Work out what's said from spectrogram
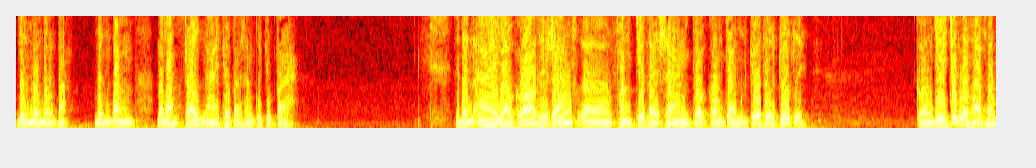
Đừng nên bận tâm. Bận tâm nó làm trở ngại cho tái sanh của chúng ta cho nên ai giàu có thì ráng ờ, phân chia tài sản cho con cháu mình kế thừa trước đi. Còn di chúc là mệt lắm.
